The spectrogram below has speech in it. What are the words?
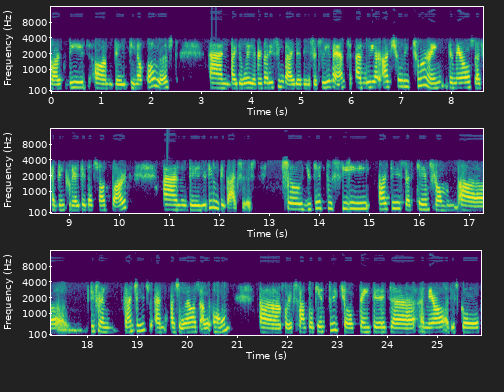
Park Beach on the 18th of August. And by the way, everybody's invited. It's a free event. And we are actually touring the murals that have been created at South Park and the utility boxes. So you get to see artists that came from uh, different countries and as well as our own. Uh, for example, Kent Twitchell painted uh, a mural at the school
